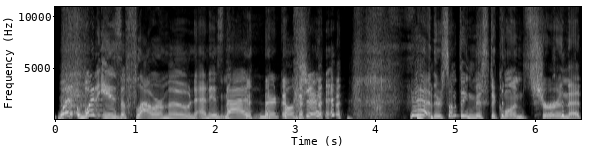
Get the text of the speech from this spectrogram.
What what is a flower moon, and is that nerd culture? Yeah, there's something mystical, I'm sure, in that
